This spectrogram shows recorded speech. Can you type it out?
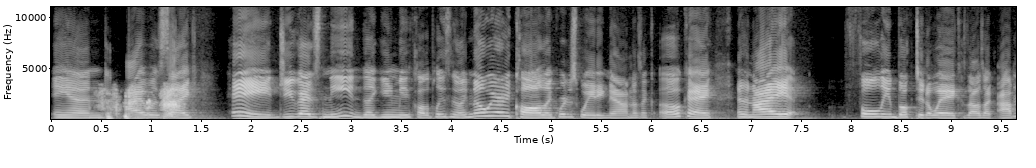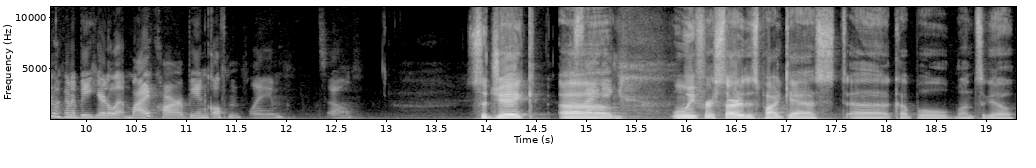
And I was like, "Hey, do you guys need like you need me to call the police?" And they're like, "No, we already called. Like we're just waiting now." And I was like, oh, "Okay." And then I fully booked it away because I was like, "I'm not gonna be here to let my car be engulfed in flame." So So Jake, um, when we first started this podcast uh, a couple months ago,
